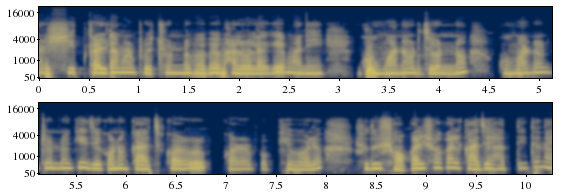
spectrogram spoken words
আর শীতকালটা আমার প্রচণ্ডভাবে ভালো লাগে মানে ঘুমানোর জন্য। ঘুমানোর জন্য কি যে কোনো কাজ কর- করার পক্ষে বলো, শুধু সকাল সকাল কাজে হাত দিতে না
